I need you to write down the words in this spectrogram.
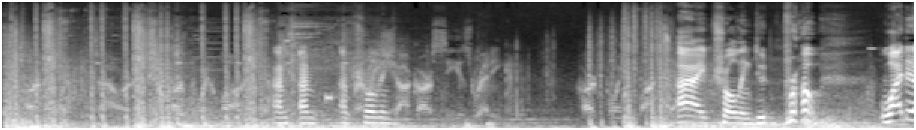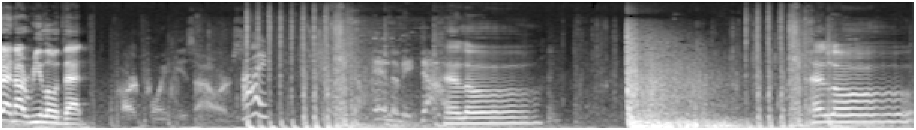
Hardpoint is ours. Hardpoint lost. I'm I'm I'm trolling. Shock RC is ready. Hardpoint locked down. I'm trolling, dude. Bro, why did I not reload that? Hardpoint is ours. Hi. Hello. Hello.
